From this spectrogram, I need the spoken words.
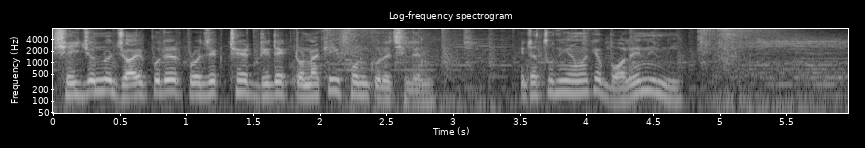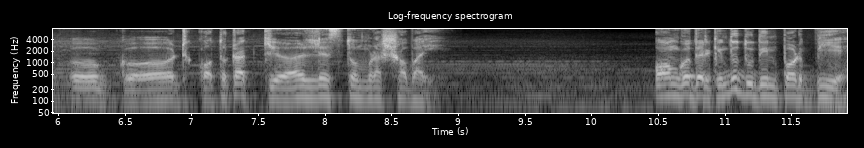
সেই জন্য জয়পুরের প্রজেক্টের ডিরেক্ট ওনাকেই ফোন করেছিলেন। এটা তো উনি আমাকে বলেননি। ও গড কতটা কেয়ারলেস তোমরা সবাই। অঙ্গদের কিন্তু দুদিন পর বিয়ে।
